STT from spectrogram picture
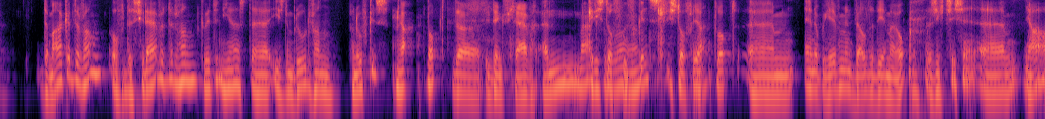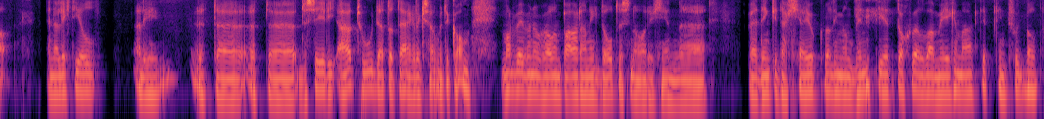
De maker ervan, of de schrijver ervan, ik weet het niet juist, eh, is de broer van Van Oefkes, Ja. klopt. De, ik denk schrijver en maker. Christophe zo, ja. Hoefkens. Christophe, ja, klopt. Ehm, en op een gegeven moment belde hij mij op. Hij zegt, Sisse, ehm, ja... En dan legt hij heel allee, het, eh, het, eh, de serie uit, hoe dat het eigenlijk zou moeten komen. Maar we hebben nog wel een paar anekdotes nodig. En eh, wij denken dat jij ook wel iemand bent die het toch wel wat meegemaakt hebt in het voetbal.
